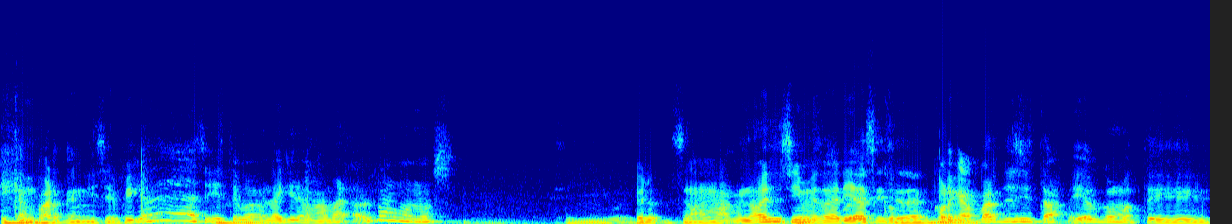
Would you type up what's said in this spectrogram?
Y que aparte ni se fijan, ah, sí, este güey me la quiere mamar, ahora vámonos. Sí, güey. Pero no, mames, no, ese sí me Esos daría sí asco. dan porque como- aparte sí está feo como te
